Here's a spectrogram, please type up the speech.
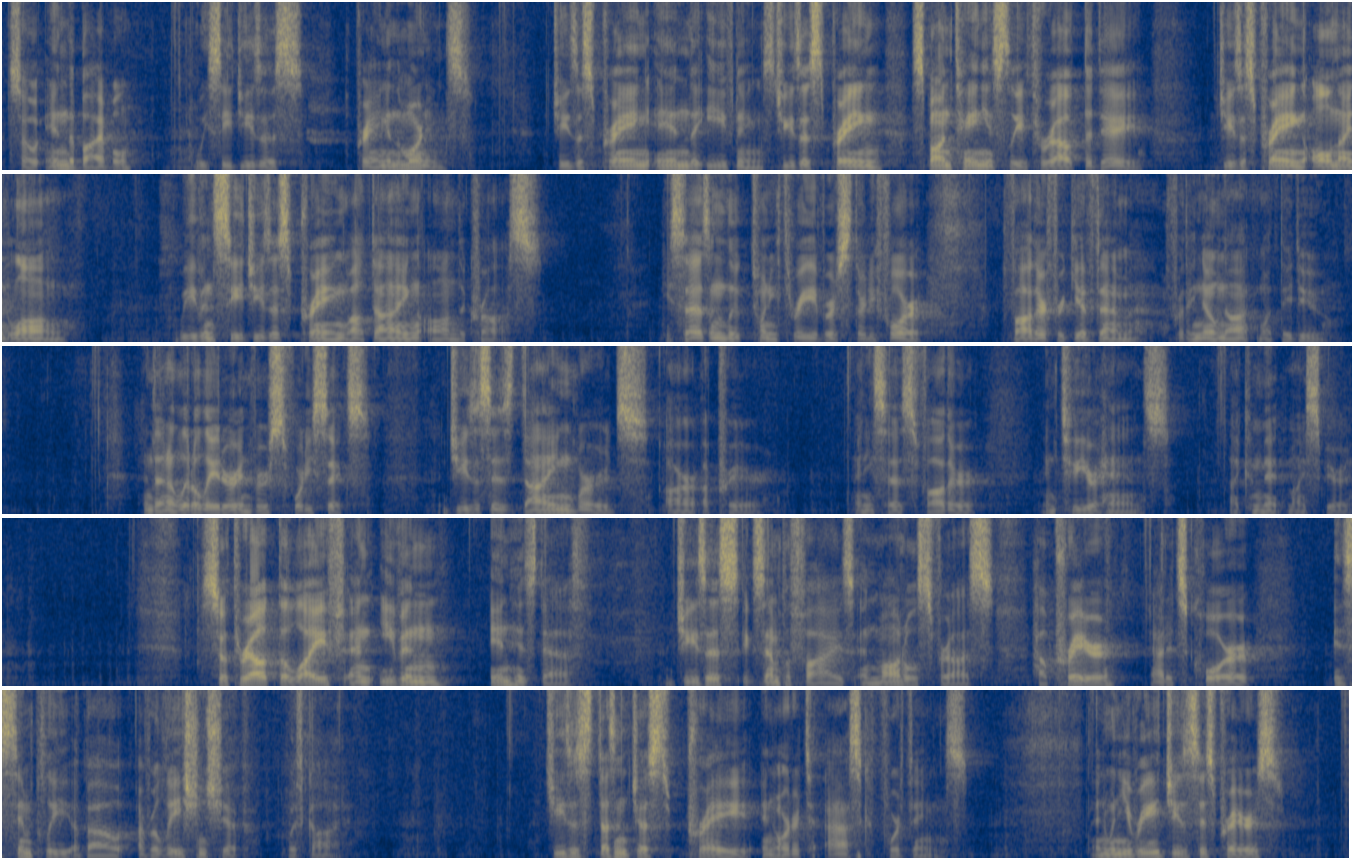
So in the Bible, we see Jesus praying in the mornings, Jesus praying in the evenings, Jesus praying spontaneously throughout the day, Jesus praying all night long, We even see Jesus praying while dying on the cross. He says in Luke 23, verse 34, Father, forgive them, for they know not what they do. And then a little later in verse 46, Jesus' dying words are a prayer. And he says, Father, into your hands I commit my spirit. So, throughout the life and even in his death, Jesus exemplifies and models for us how prayer, at its core, is simply about a relationship with God. Jesus doesn't just pray in order to ask for things. And when you read Jesus' prayers,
